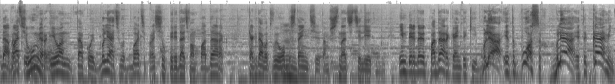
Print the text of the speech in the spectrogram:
Да, Батя батя умер, умер, да. и он такой, блядь, вот батя просил передать вам подарок, когда вот вы оба Мгм. станете там 16-летними. Им передают подарок, и они такие, бля, это посох, бля, это камень,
